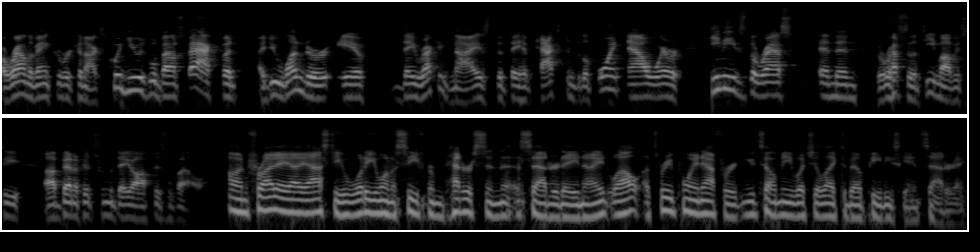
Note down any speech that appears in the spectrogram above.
around the Vancouver Canucks. Quinn Hughes will bounce back, but I do wonder if they recognize that they have taxed him to the point now where he needs the rest and then the rest of the team obviously uh, benefits from the day off as well on Friday, I asked you, what do you want to see from Pettersson Saturday night? Well, a three point effort. You tell me what you liked about Petey's game Saturday.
